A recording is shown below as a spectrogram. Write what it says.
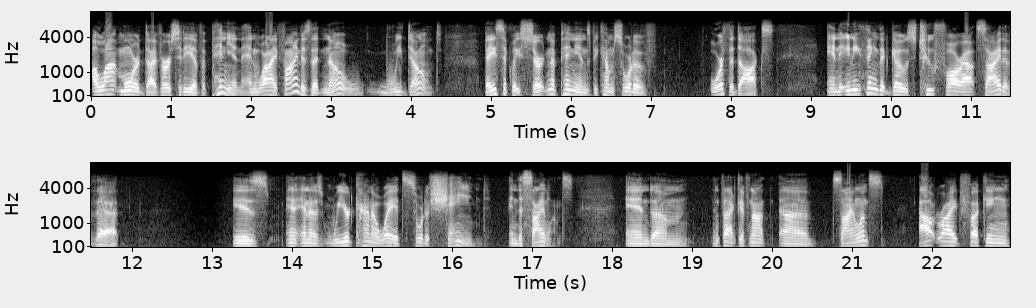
a lot more diversity of opinion. And what I find is that no, we don't. Basically, certain opinions become sort of orthodox, and anything that goes too far outside of that is, in, a weird kind of way, it's sort of shamed into silence. And um, in fact, if not uh, silence, outright fucking,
